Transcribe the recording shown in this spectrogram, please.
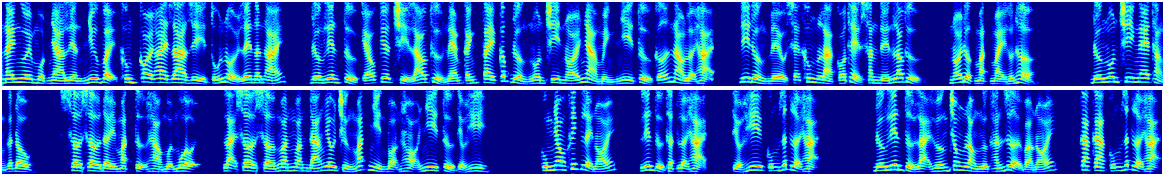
Nay người một nhà liền như vậy không coi ai ra gì tú nổi lên ân ái, đường liên tử kéo kia chỉ lao thử ném cánh tay cấp đường nôn chi nói nhà mình nhi tử cỡ nào lợi hại, đi đường đều sẽ không là có thể săn đến lao thử, nói được mặt mày hớn hở. Đường nôn chi nghe thẳng gật đầu, sơ sơ đầy mặt tự hào muội muội, lại sơ sơ ngoan ngoan đáng yêu chừng mắt nhìn bọn họ nhi tử tiểu hy. Cùng nhau khích lệ nói, liên tử thật lợi hại, tiểu hy cũng rất lợi hại. Đường liên tử lại hướng trong lòng ngực hắn dựa vào nói, ca ca cũng rất lợi hại.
